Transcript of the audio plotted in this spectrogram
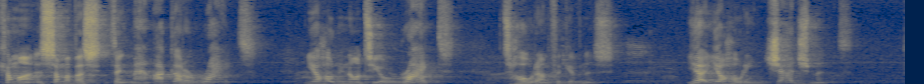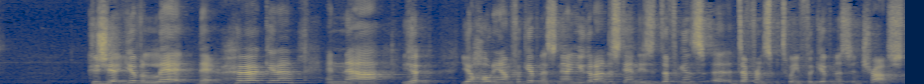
Come on, some of us think, man, I got a right. You're holding on to your right to hold unforgiveness. You're, you're holding judgment. Because you, you've let that hurt get in, and now you're, you're holding unforgiveness. Now you've got to understand there's a difference, a difference between forgiveness and trust.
